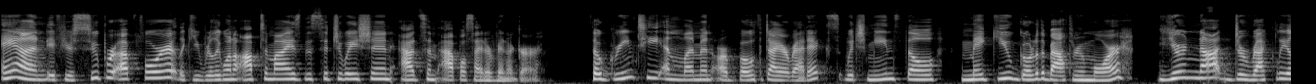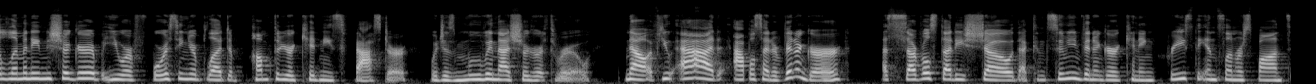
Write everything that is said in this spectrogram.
And if you're super up for it, like you really want to optimize this situation, add some apple cider vinegar. So, green tea and lemon are both diuretics, which means they'll make you go to the bathroom more. You're not directly eliminating sugar, but you are forcing your blood to pump through your kidneys faster, which is moving that sugar through. Now, if you add apple cider vinegar, uh, several studies show that consuming vinegar can increase the insulin response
